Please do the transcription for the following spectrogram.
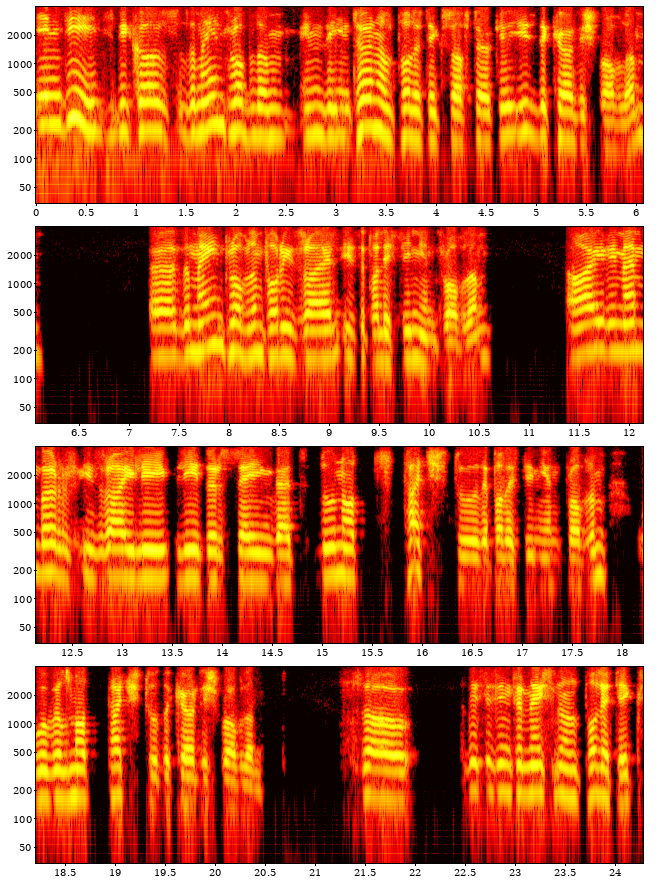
Indeed, because the main problem in the internal politics of Turkey is the Kurdish problem. Uh, the main problem for Israel is the Palestinian problem. I remember Israeli leaders saying that do not touch to the Palestinian problem, we will not touch to the Kurdish problem. So this is international politics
